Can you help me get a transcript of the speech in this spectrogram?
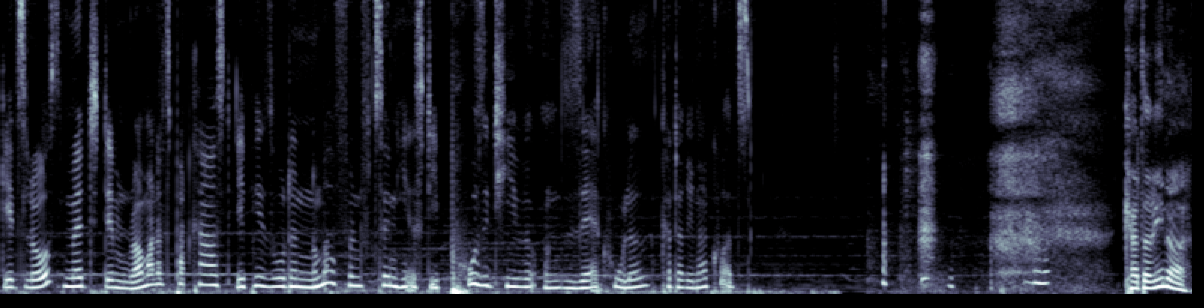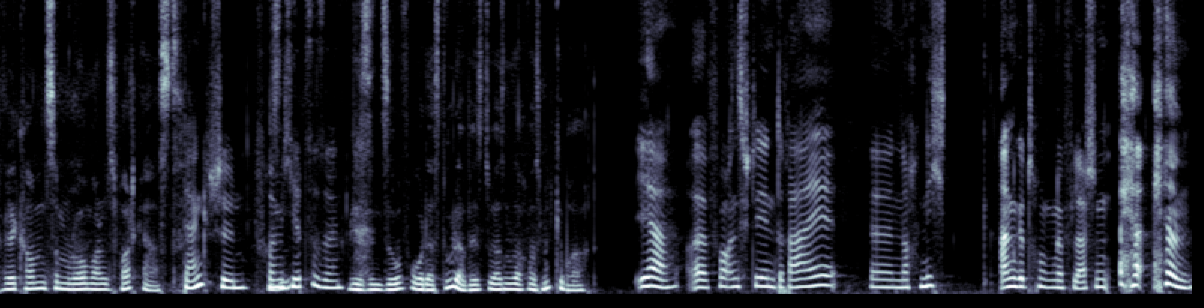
geht's los mit dem Raw Models Podcast, Episode Nummer 15. Hier ist die positive und sehr coole Katharina Kurz. Katharina, willkommen zum Raw Models Podcast. Dankeschön, ich freue mich hier zu sein. Wir sind so froh, dass du da bist. Du hast uns auch was mitgebracht. Ja, äh, vor uns stehen drei äh, noch nicht angetrunkene Flaschen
